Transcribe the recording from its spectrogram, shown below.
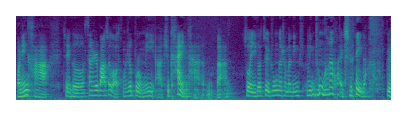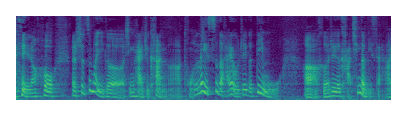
瓦林卡这个三十八岁老同志不容易啊，去看一看啊。做一个最终的什么临临终关怀之类的，对，然后呃是这么一个心态去看的啊。同类似的还有这个蒂姆啊和这个卡钦的比赛啊，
